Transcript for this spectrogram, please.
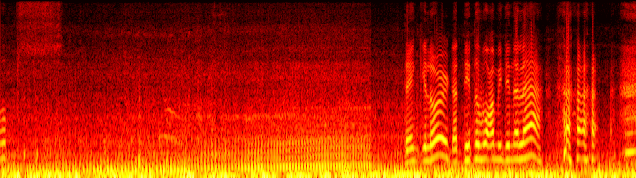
Oops. Thank you Lord at dito mo kami dinala.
